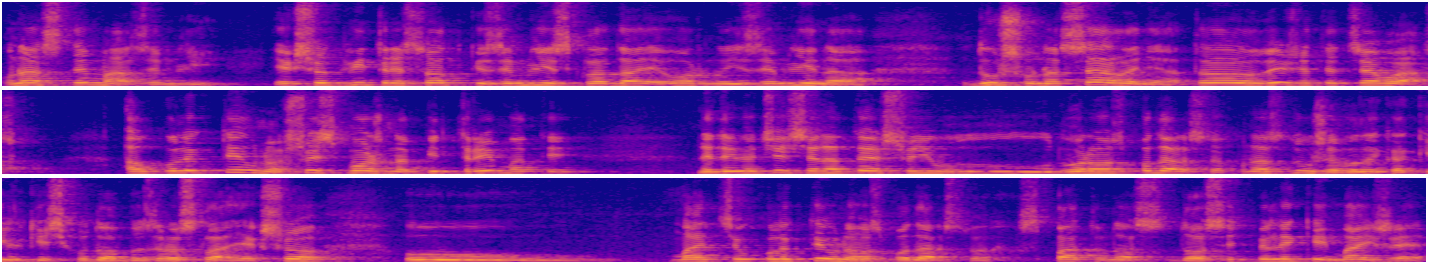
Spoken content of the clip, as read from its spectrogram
У нас нема землі. Якщо 2-3 сотки землі складає орної землі на душу населення, то вижити це важко. А в колективно щось можна підтримати, не дивлячись на те, що і в дворогосподарствах у нас дуже велика кількість худоби зросла. Якщо у мається у колективних господарствах спад у нас досить великий, майже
